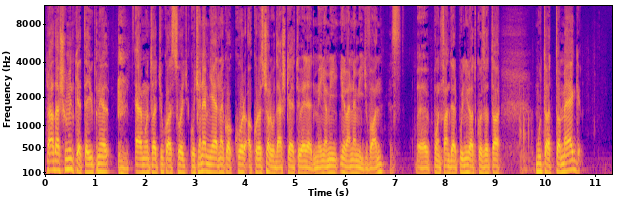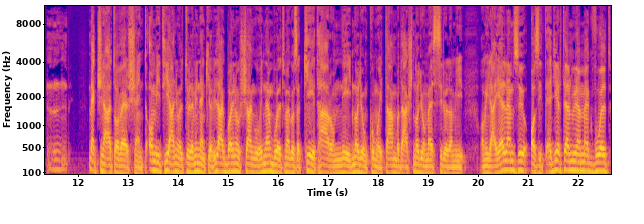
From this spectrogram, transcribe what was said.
Ráadásul mindkettejüknél elmondhatjuk azt, hogy hogyha nem nyernek, akkor, akkor az csalódáskeltő eredmény, ami nyilván nem így van. Ezt pont Van der nyilatkozata mutatta meg, megcsinálta a versenyt. Amit hiányolt tőle mindenki a világbajnokságon, hogy nem volt meg az a két, három, négy nagyon komoly támadás, nagyon messziről, ami, ami rá jellemző, az itt egyértelműen megvolt.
